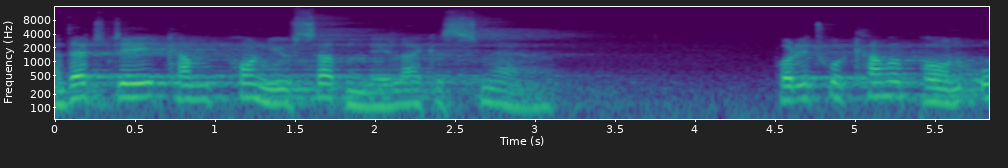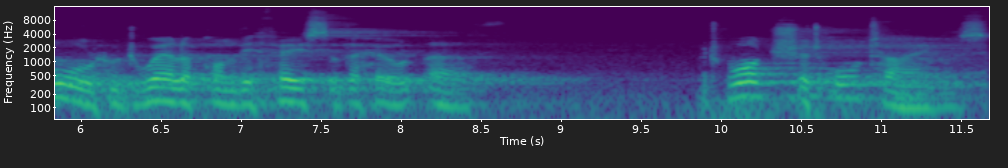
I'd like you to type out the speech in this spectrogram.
and that day come upon you suddenly like a snare. For it will come upon all who dwell upon the face of the whole earth. But watch at all times,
